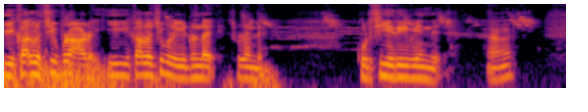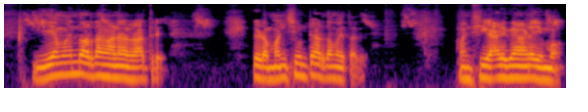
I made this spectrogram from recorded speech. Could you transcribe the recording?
ఈ కాళ్ళు వచ్చి ఇప్పుడు ఆడు ఈ కాళ్ళు వచ్చి ఇప్పుడు ఇటు ఉన్నాయి చూడండి. కుర్చీ ఇరిగిపోయింది. ఏమైందో అర్థం కాలేదు రాత్రి. ఇక్కడ మనిషి ఉంటే అర్థమవుతుంది. మనిషి ఆడిపోయాడో ఏమో.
